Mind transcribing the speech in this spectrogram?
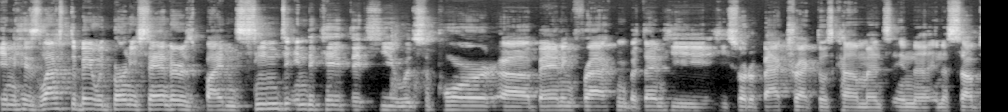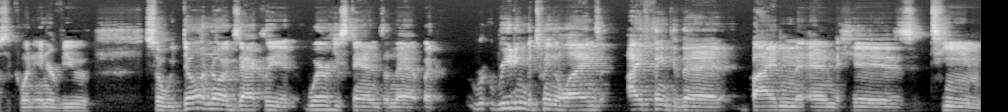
in his last debate with Bernie Sanders, Biden seemed to indicate that he would support uh, banning fracking, but then he he sort of backtracked those comments in a, in a subsequent interview. So we don't know exactly where he stands on that. But re- reading between the lines, I think that Biden and his team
